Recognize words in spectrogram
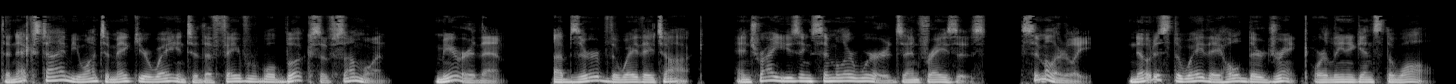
The next time you want to make your way into the favorable books of someone, mirror them, observe the way they talk, and try using similar words and phrases. Similarly, notice the way they hold their drink or lean against the wall.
